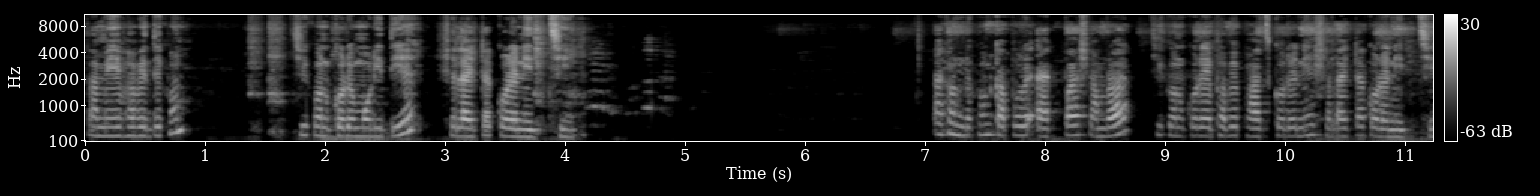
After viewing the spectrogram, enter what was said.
তো আমি এভাবে দেখুন, চিকন করে মুড়ি দিয়ে সেলাইটা করে নিচ্ছি। এখন দেখুন কাপড় এক পাশ আমরা চিকন করে এভাবে ভাজ করে নিয়ে সেলাইটা করে নিচ্ছি।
